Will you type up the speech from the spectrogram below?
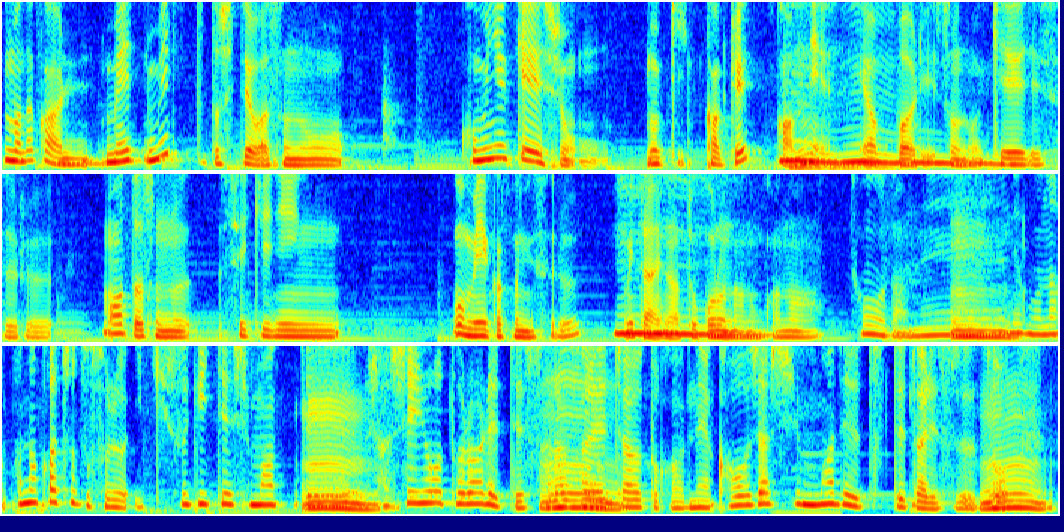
まあだからメメリットとしてはそのコミュニケーションのきっかけかね、うんうんうん。やっぱりその掲示する、まあ、あとはその責任を明確にするみたいなところなのかな。そうだね、うん。でもなかなかちょっとそれが行き過ぎてしまって、うん。写真を撮られてさらされちゃうとかね、顔写真まで写ってたりすると、うん。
